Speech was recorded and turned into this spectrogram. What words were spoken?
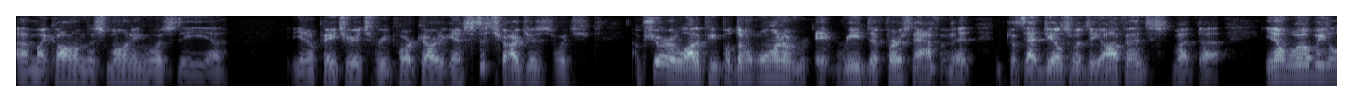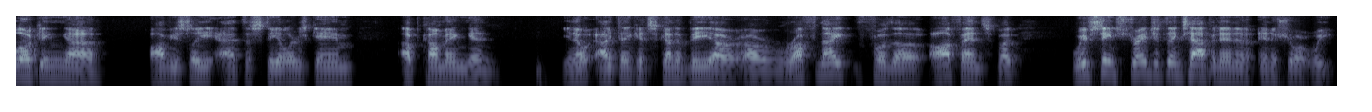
Uh, my column this morning was the, uh, you know, Patriots report card against the Chargers, which I'm sure a lot of people don't want to read the first half of it because that deals with the offense. But, uh, you know, we'll be looking uh, obviously at the Steelers game upcoming. And, you know, I think it's going to be a, a rough night for the offense, but we've seen stranger things happen in a, in a short week.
